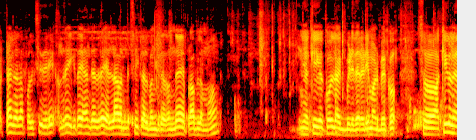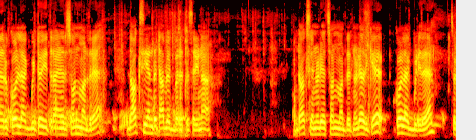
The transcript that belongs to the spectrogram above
ಒಟ್ಟಾಗೆಲ್ಲ ಪಲ್ಕ್ಸಿದಿರಿ ಅಂದರೆ ಈಗ ಏನಂತ ಹೇಳಿದ್ರೆ ಎಲ್ಲ ಒಂದು ಸೀಕ್ಲಲ್ಲಿ ಬಂದಿರೋದು ಒಂದೇ ಪ್ರಾಬ್ಲಮ್ಮು ಅಕ್ಕಿಗೆ ಕೋಲ್ಡ್ ಆಗಿಬಿಟ್ಟಿದೆ ರೆಡಿ ಮಾಡಬೇಕು. ಸೊ ಅಕ್ಕಿಗಳು ಏನಾದ್ರು ಕೋಲ್ಡ್ ಆಗಿಬಿಟ್ಟು ಈ ಥರ ಏನಾದ್ರು ಸೌಂಡ್ ಮಾಡಿದ್ರೆ ಡಾಕ್ಸಿ ಅಂತ ಟ್ಯಾಬ್ಲೆಟ್ ಬರುತ್ತೆ ಸರಿನಾ? ಡಾಕ್ಸಿ ನೋಡಿ ಅದು ಸೌಂಡ್ ಮಾಡ್ತೈತೆ ನೋಡಿ, ಅದಕ್ಕೆ ಕೋಲ್ಡ್ ಆಗಿಬಿಟ್ಟಿದೆ. ಸೊ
